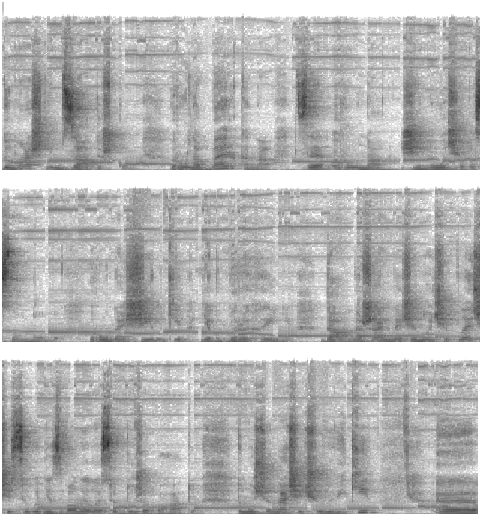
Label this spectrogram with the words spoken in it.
домашнім затишком. Руна Беркана це руна жіноча в основному, руна жінки як берегині. Да, на жаль, на жіночі плечі сьогодні звалилося дуже багато, тому що наші чоловіки. Е,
